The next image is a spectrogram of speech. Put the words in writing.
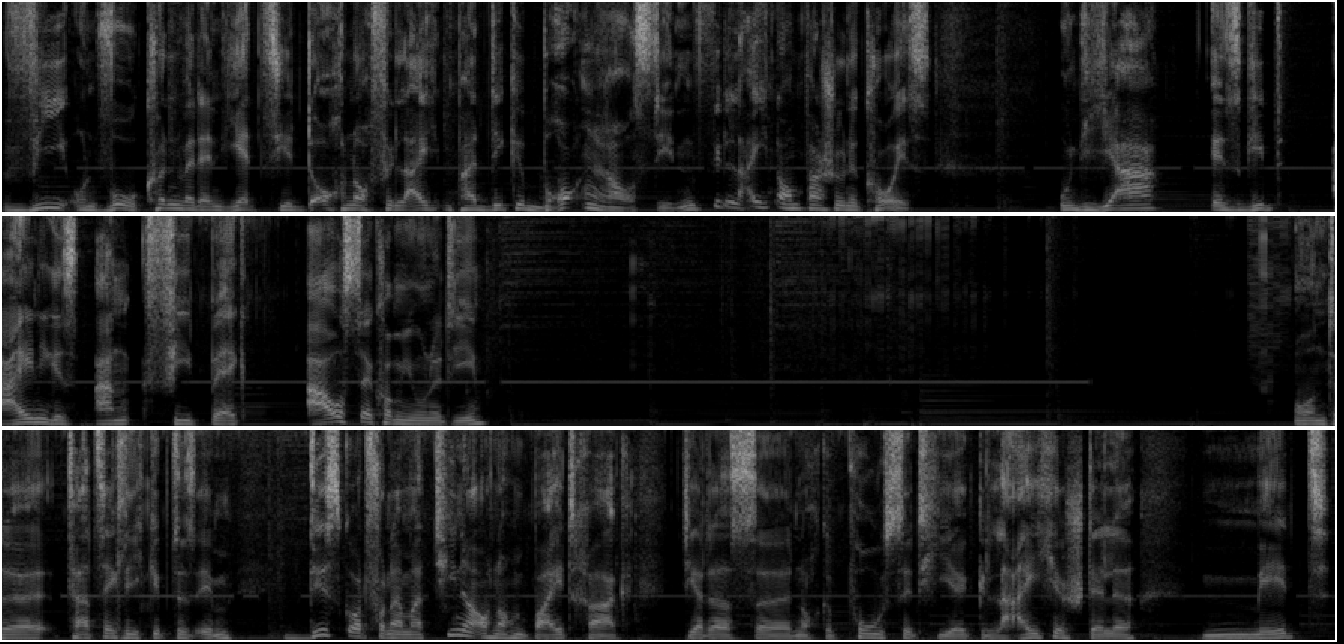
wie und wo können wir denn jetzt hier doch noch vielleicht ein paar dicke Brocken rausziehen, vielleicht noch ein paar schöne Kois. Und ja, es gibt einiges an Feedback aus der Community. Und äh, tatsächlich gibt es im Discord von der Martina auch noch einen Beitrag, die hat das äh, noch gepostet hier, gleiche Stelle mit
